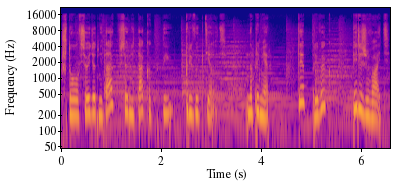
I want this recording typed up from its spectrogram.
что все идет не так, все не так, как ты привык делать. Например, ты привык переживать,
